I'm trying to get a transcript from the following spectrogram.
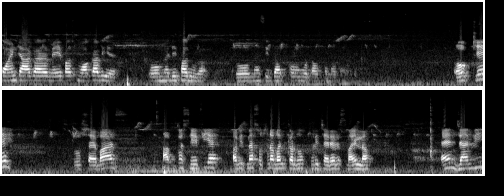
पॉइंट अगर मेरे पास मौका भी है तो मैं दिखा दूँगा। तो मैं सिद्धार्थ को वोट आउट करना चाहूँगा ओके तो शहबाज आप तो सेफ़ ही है। अब इतना सोचना बंद कर दो, थोड़ी चेहरे पे स्माइल लाओ। एंड जानवी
